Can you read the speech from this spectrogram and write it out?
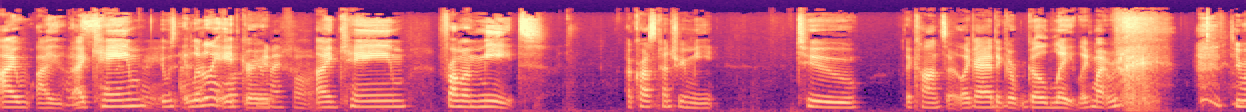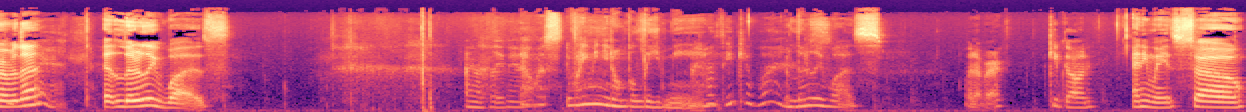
I I I came. It was I literally eighth grade. my phone. I came from a meet, a cross country meet, to the concert. Like I had to go, go late. Like my. Do you remember that? It literally was. I don't believe you. That was. What do you mean you don't believe me? I don't think it was. It literally was. Whatever. Keep going. Anyways, so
